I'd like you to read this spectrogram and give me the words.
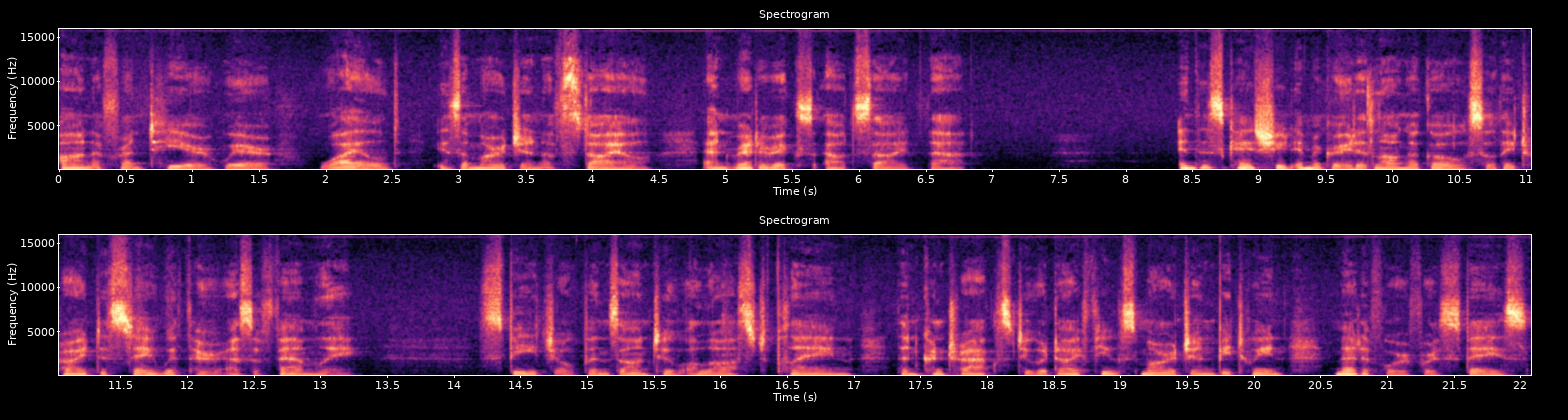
on a frontier where wild is a margin of style and rhetoric's outside that. In this case, she'd immigrated long ago, so they tried to stay with her as a family Speech opens onto a lost plane, then contracts to a diffuse margin between metaphor for space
